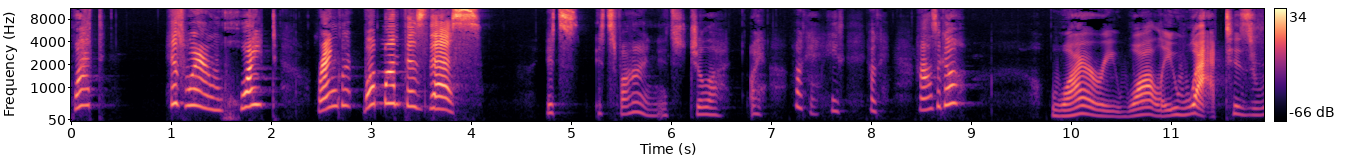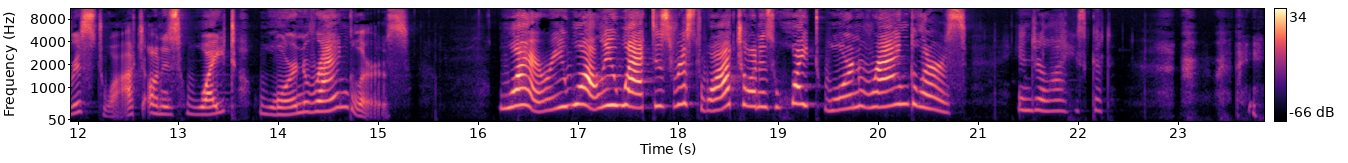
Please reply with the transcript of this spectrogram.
What? He's wearing white Wrangler? What month is this? It's it's fine. It's July. Oh yeah. Okay. He's okay. How's it go? Wiry Wally whacked his wristwatch on his white worn Wranglers. Wiry Wally whacked his wristwatch on his white worn Wranglers. In July, he's good. Right.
